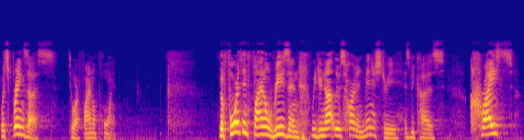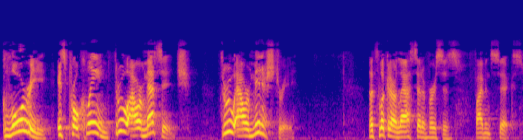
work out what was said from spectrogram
Which brings us to our final point. The fourth and final reason we do not lose heart in ministry is because Christ's glory is proclaimed through our message, through our ministry. Let's look at our last set of verses, 5 and 6.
